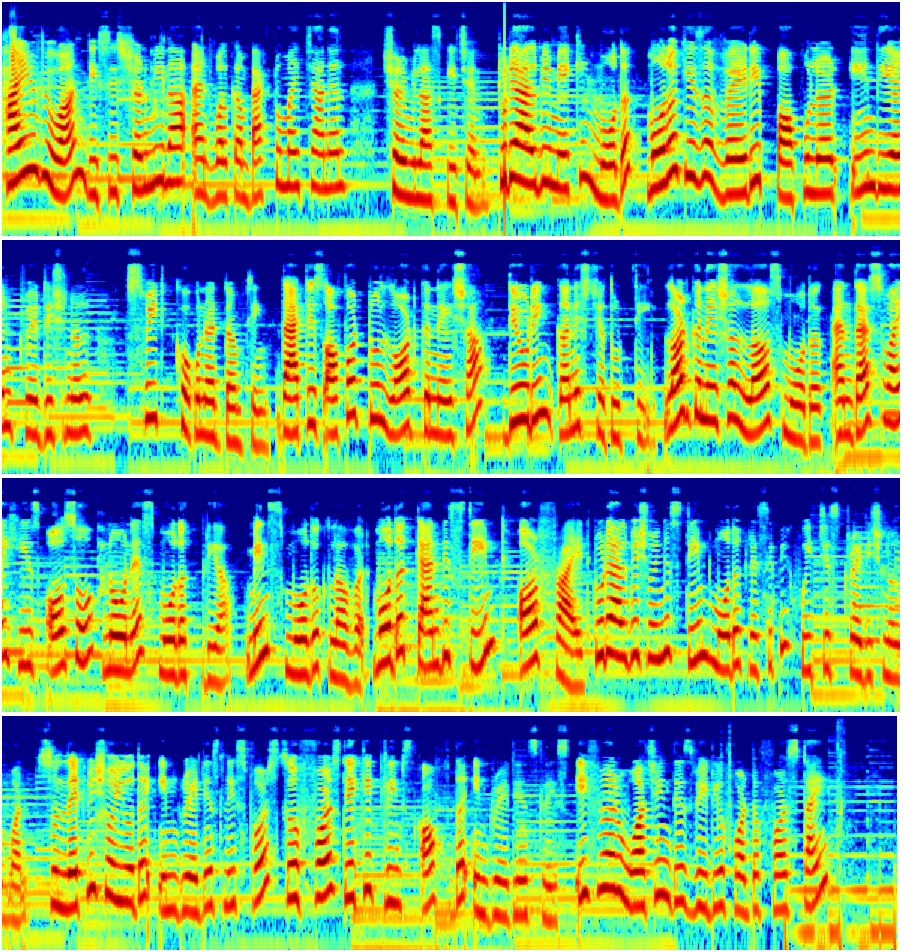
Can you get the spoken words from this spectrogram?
Hi everyone, this is Sharmila and welcome back to my channel Sharmila's Kitchen. Today I'll be making modak. Modak is a very popular Indian traditional sweet coconut dumpling that is offered to Lord Ganesha during Ganesh Chaturthi. Lord Ganesha loves modak and that's why he is also known as Modak Priya means modak lover. Modak can be steamed or fried. Today I'll be showing a steamed modak recipe which is traditional one. So let me show you the ingredients list first. So first take a glimpse of the ingredients list. If you are watching this video for the first time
